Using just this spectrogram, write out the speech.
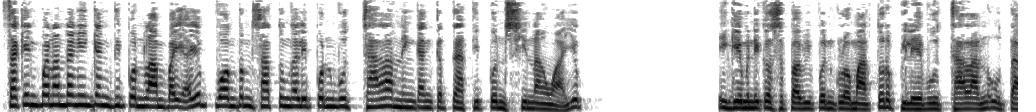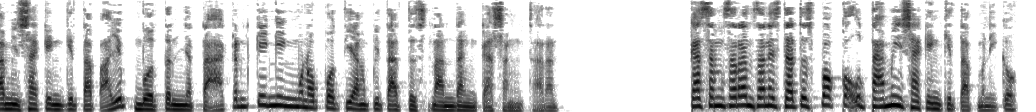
Saking panandang ingkang dipun lampahi Ayub wonten satunggalipun wucalan ingkang kedah dipun sinau Ayub Inggih menika sebabipun kula matur bilih wucalan utami saking kitab Ayub mboten nyetakaken kenging menapa tiang pitados nandang kasangsaran. Kasangsaran sanes dados pokok utami saking kitab menika.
